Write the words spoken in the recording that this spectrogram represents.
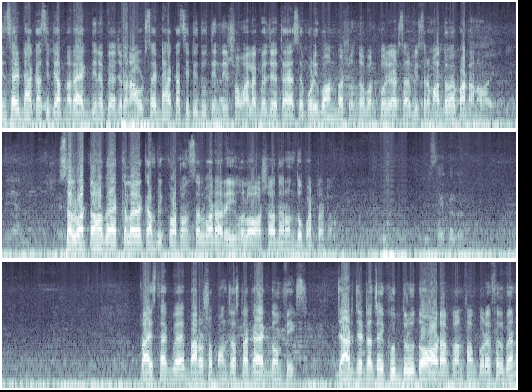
ইনসাইড ঢাকা সিটি আপনারা একদিনে পেয়ে যাবেন আউটসাইড ঢাকা সিটি দু তিন দিন সময় লাগবে যেহেতু অ্যাসে পরিবহন বা সুন্দরবন কোরিয়ার সার্ভিসের মাধ্যমে পাঠানো হয়। সালোয়ারটা হবে এক কালারের কামরিক কটন সালোয়ার, আর এই হলো অসাধারণ দোপাট্টাটা। প্রাইস থাকবে বারোশো পঞ্চাশ টাকা একদম ফিক্সড যার যেটা চাই খুব দ্রুত অর্ডার কনফার্ম করে ফেলবেন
